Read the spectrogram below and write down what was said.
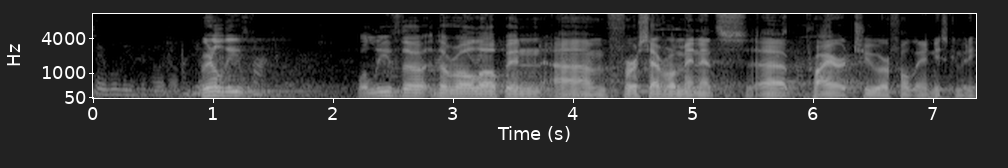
Say we'll leave the vote open. We're going to leave, we'll leave the, the roll open um, for several minutes uh, prior to our full land use committee.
